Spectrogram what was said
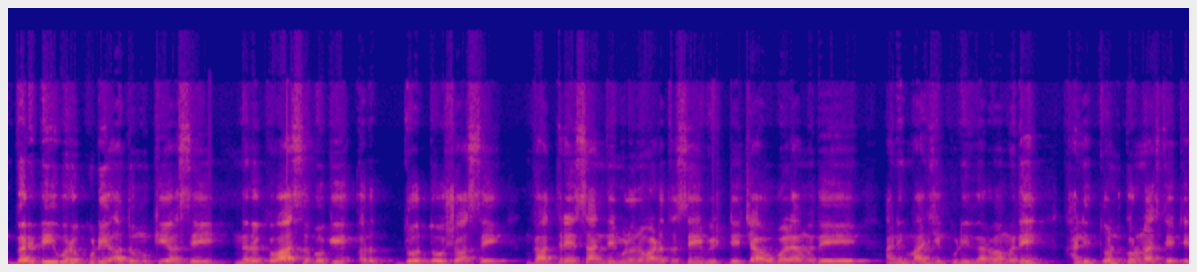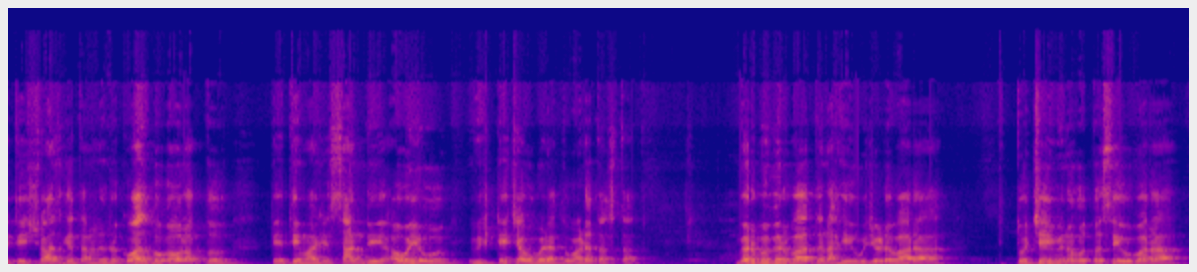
गर्भीवर पुढे अधमुखी असे नरकवास भोगी अर्धोदोषासे गात्रे सांधे मिळून वाढत असे विष्ठेच्या अवबाळ्यामध्ये आणि माझी कुडी गर्भामध्ये खाली तोंड करून असते तेथे श्वास घेताना नरकवास भोगावं लागतं. तेथे माझे सांधे अवयव विष्ठेच्या उबाळ्यात वाढत असतात. गर्भगर्भात नाही उजेड वारा त्वचे विन होत असे उभारा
